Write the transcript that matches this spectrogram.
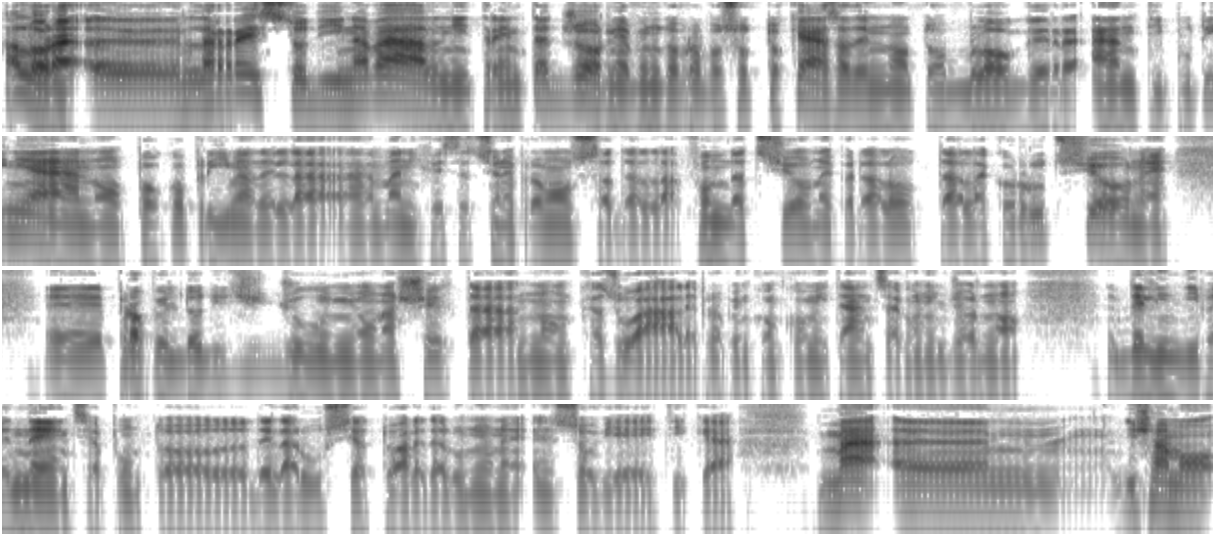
Allora, eh, l'arresto di Navalny, 30 giorni, è avvenuto proprio sotto casa del noto blogger antiputiniano, poco prima della eh, manifestazione promossa dalla Fondazione per la lotta alla corruzione, eh, proprio il 12 giugno, una scelta non casuale, proprio in concomitanza con il giorno dell'indipendenza appunto della Russia attuale dall'Unione Sovietica. Ma ehm, diciamo,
